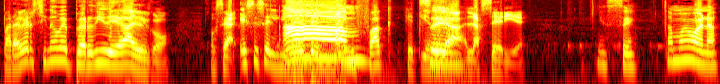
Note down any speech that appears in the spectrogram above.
para ver si no me perdí de algo. O sea, ese es el nivel Ah, de mindfuck que tiene sí. la, la serie. Sí, está muy buena.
